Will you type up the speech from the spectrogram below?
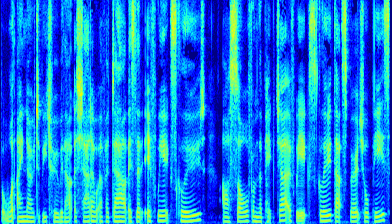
But what I know to be true without a shadow of a doubt is that if we exclude our soul from the picture, if we exclude that spiritual piece,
